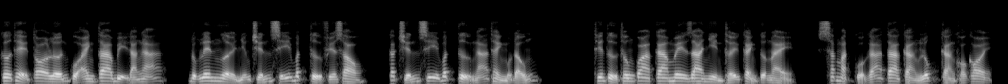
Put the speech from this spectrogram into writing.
Cơ thể to lớn của anh ta bị đá ngã đục lên người những chiến sĩ bất tử phía sau, các chiến sĩ bất tử ngã thành một đống. Thiên tử thông qua camera nhìn thấy cảnh tượng này, sắc mặt của gã ta càng lúc càng khó coi.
